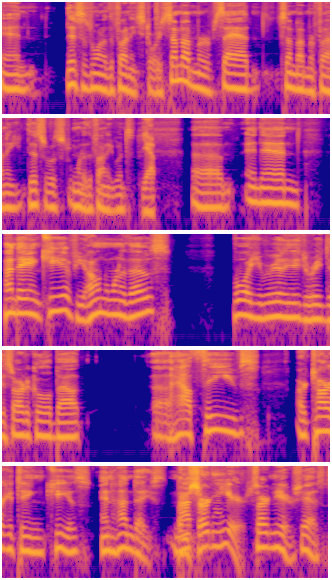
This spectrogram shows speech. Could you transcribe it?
And this is one of the funny stories. Some of them are sad, some of them are funny. This was one of the funny ones. Yep. Um, and then Hyundai and Kia, if you own one of those, boy, you really need to read this article about uh, how thieves are targeting Kias and Hyundais. From certain years. Certain years, yes.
